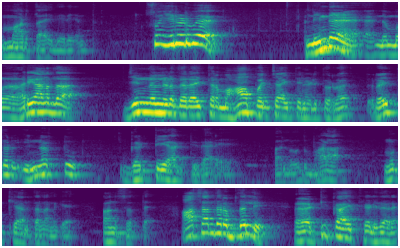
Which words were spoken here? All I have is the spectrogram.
ಮಾಡ್ತಾ ಇದ್ದೀರಿ ಅಂತ. ಸೊ ಈ ನಡುವೆ ನಿನ್ನೆ ನಮ್ಮ ಹರಿಯಾಣದ ಜಿನ್ನಲ್ಲಿ ನಡೆದ ರೈತರ ಮಹಾಪಂಚಾಯಿತಿ ನಡೀತು. ರೈತರು ಇನ್ನಷ್ಟು ಗಟ್ಟಿ ಆಗ್ತಿದ್ದಾರೆ ಅನ್ನೋದು ಬಹಳ ಮುಖ್ಯ ಅಂತ ನನಗೆ ಅನಿಸುತ್ತೆ. ಆ ಸಂದರ್ಭದಲ್ಲಿ ಟಿಕಾಯತ್ ಹೇಳಿದ್ದಾರೆ,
